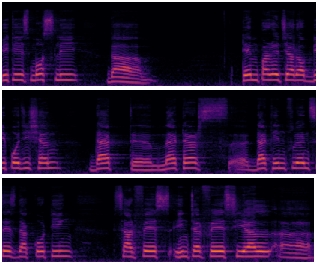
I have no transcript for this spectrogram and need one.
it is mostly the temperature of deposition that uh, matters uh, that influences the coating surface interfacial uh,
